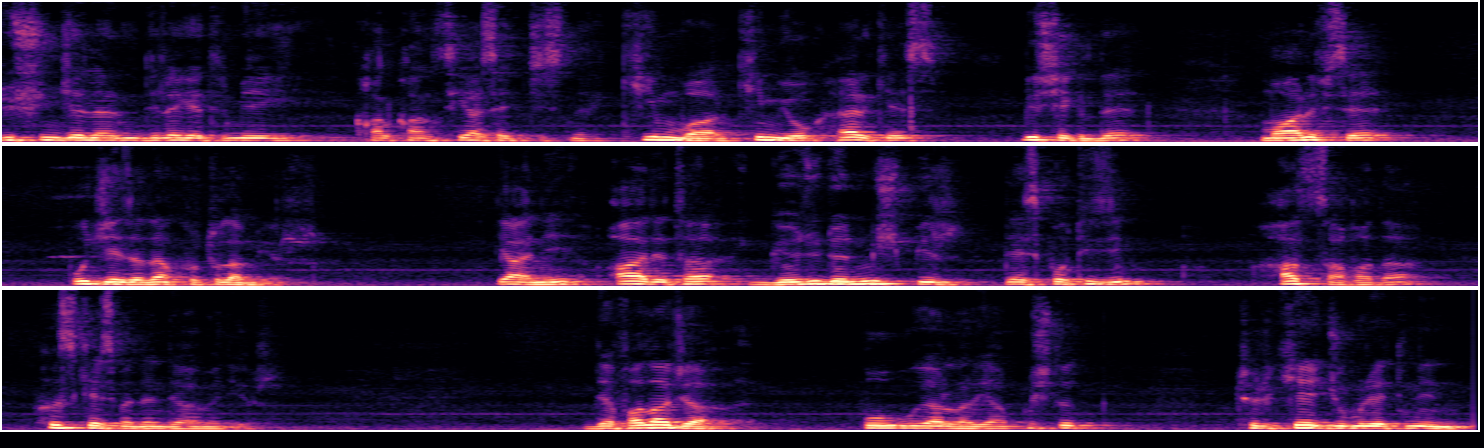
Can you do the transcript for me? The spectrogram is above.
düşüncelerini dile getirmeye kalkan siyasetçisine kim var kim yok herkes bir şekilde muhalifse bu cezadan kurtulamıyor. Yani adeta gözü dönmüş bir despotizm had safhada hız kesmeden devam ediyor. Defalarca bu uyarıları yapmıştık. Türkiye Cumhuriyeti'nin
